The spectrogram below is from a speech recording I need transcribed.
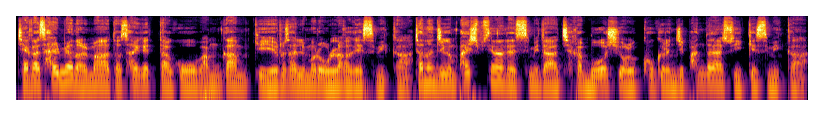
제가 살면 얼마나 더 살겠다고 왕과 함께 예루살렘으로 올라가겠습니까? 저는 지금 80세나 됐습니다. 제가 무엇이 옳고 그른지 판단할 수 있겠습니까?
